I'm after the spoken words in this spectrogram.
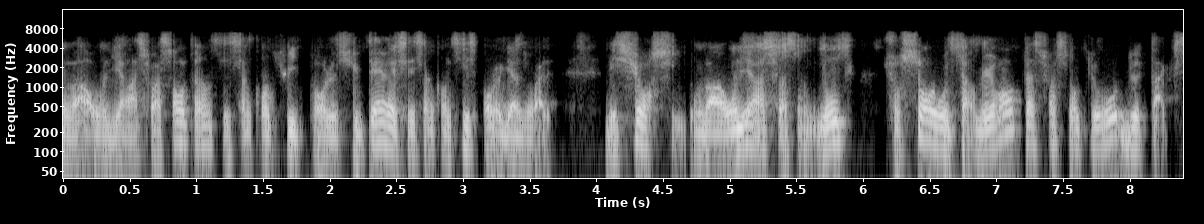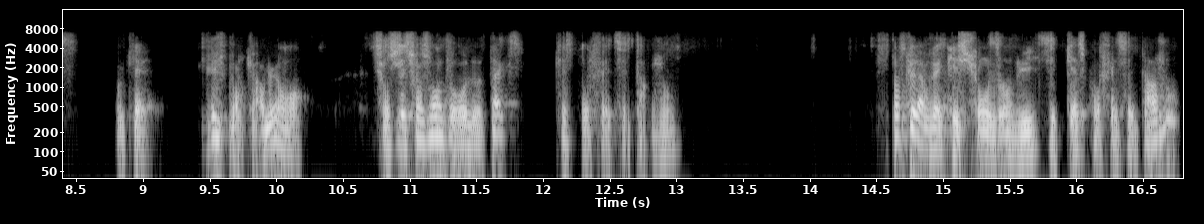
on va arrondir à 60, hein, c'est 58 pour le super et c'est 56 pour le gasoil. Mais sur, on va arrondir à 60. Donc, sur 100 euros de carburant, tu as 60 euros de taxes. OK? Juste pour le carburant. Sur ces 60 euros de taxes, qu'est-ce qu'on fait de cet argent? Parce que la vraie question aujourd'hui, c'est qu'est-ce qu'on fait de cet argent?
